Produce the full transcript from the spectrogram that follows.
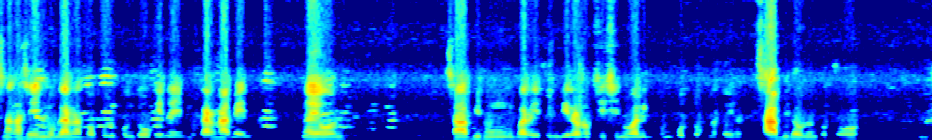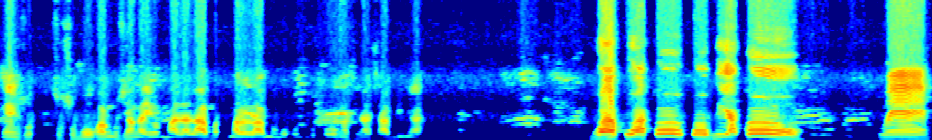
na kasi yung lugar na to, bulubundukin na yung lugar namin. Ngayon, sabi nung iba rito, hindi raw nagsisinwaling itong bundok na to. Sabi daw ng totoo. Ngayon, su- susubukan ko siya ngayon. Malalaman at malalaman ko kung totoo nga sinasabi niya. Gwapo ako, pogi ako. We.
